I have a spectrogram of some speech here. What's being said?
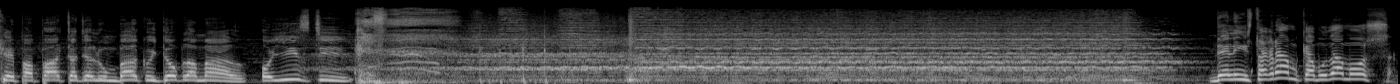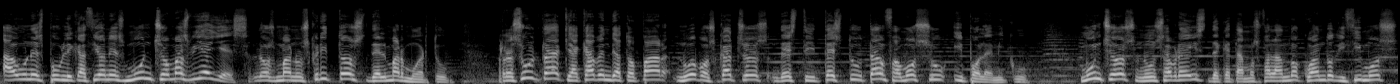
que papá está de lumbago y dobla mal. ¿Oíste? Del Instagram camudamos a unas publicaciones mucho más viejas, los manuscritos del Mar Muerto. Resulta que acaben de atopar nuevos cachos de este texto tan famoso y polémico. Muchos no sabréis de qué estamos falando cuando decimos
